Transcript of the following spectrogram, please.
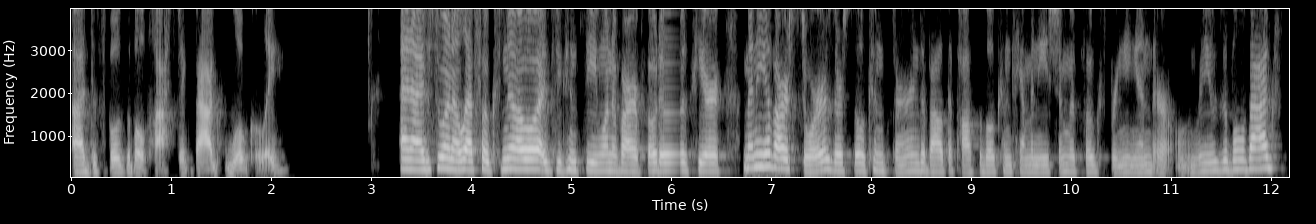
uh, disposable plastic bags locally. And I just want to let folks know, as you can see one of our photos here, many of our stores are still concerned about the possible contamination with folks bringing in their own reusable bags.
